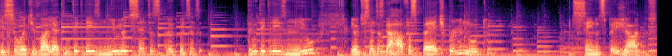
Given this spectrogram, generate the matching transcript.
Isso equivale a 33.800 33 garrafas PET por minuto, sendo despejados.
